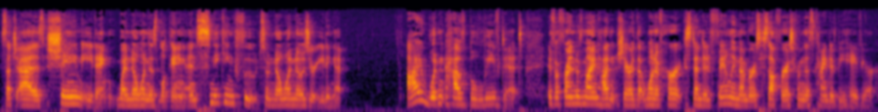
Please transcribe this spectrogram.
such as shame eating when no one is looking and sneaking food so no one knows you're eating it. I wouldn't have believed it if a friend of mine hadn't shared that one of her extended family members suffers from this kind of behavior.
